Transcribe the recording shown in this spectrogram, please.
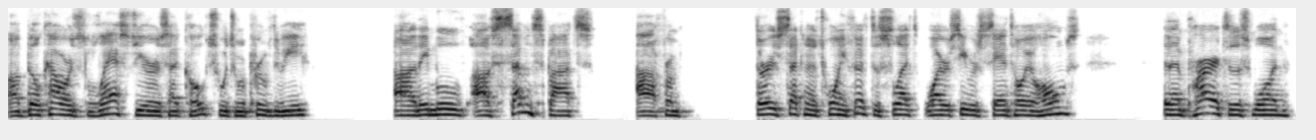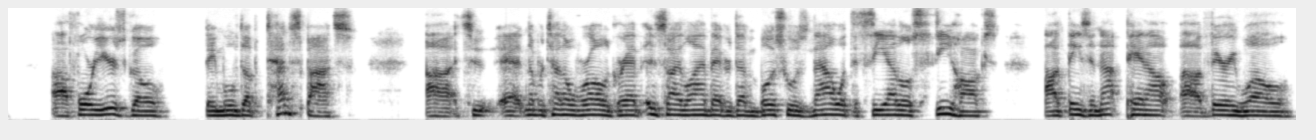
Uh, Bill Cowher's last year as head coach, which would prove to be. Uh, they move uh, seven spots uh, from 32nd to 25th to select wide receiver Santonio Holmes. And then prior to this one, uh, four years ago, they moved up 10 spots uh, to at number 10 overall to grab inside linebacker Devin Bush, who is now with the Seattle Seahawks. Uh, things did not pan out uh, very well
